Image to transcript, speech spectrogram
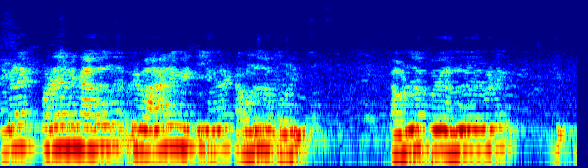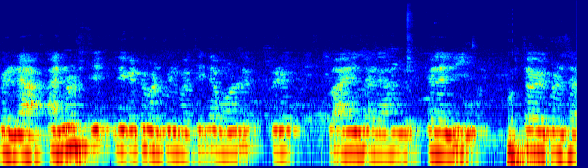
ഞങ്ങൾ കുറേ നേരം കാത്തുനിന്ന് ഒരു വാഹനം കിട്ടി. ഞങ്ങൾ ടൗണിൽ പോയി. ടൗണിൽ പോയി വന്നതോട് പിന്നെ അന്വേഷിച്ച് ടിക്കറ്റ് കണ്ടുപിടിച്ച് മറ്റിന്റെ മുകളിൽ ഒരു വായനശാല അല്ല ഈ പുസ്തക വിൽപ്പനശാല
